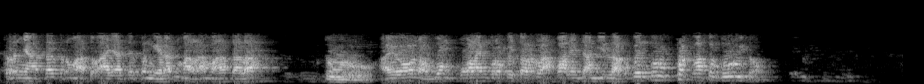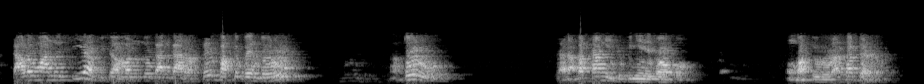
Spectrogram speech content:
ternyata termasuk ayatnya pangeran malah masalah turu. Ayo ana wong paling profesor lah paling canggih lah kepen turu langsung turu itu. Manusia bisa menentukan karakter pas kepen turu, nah, turu. Dan apa kepingin sapa? Wong pas turu rasa sadar.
